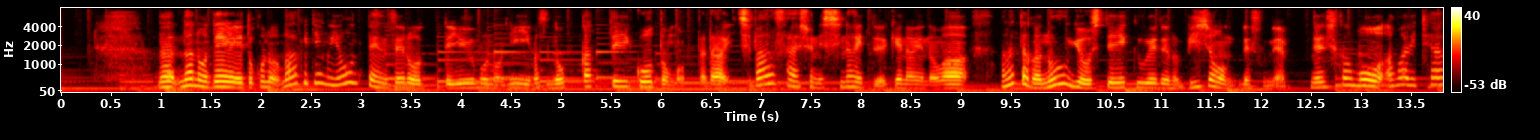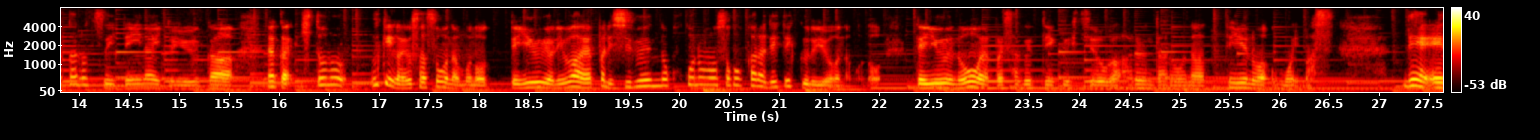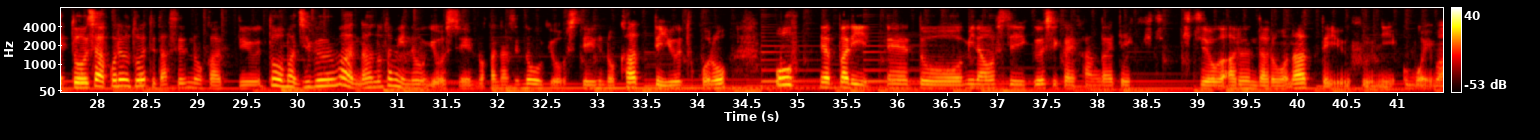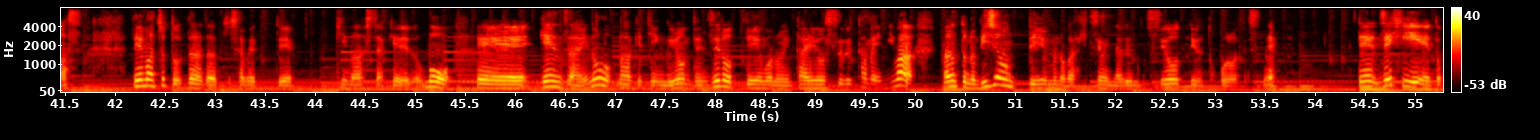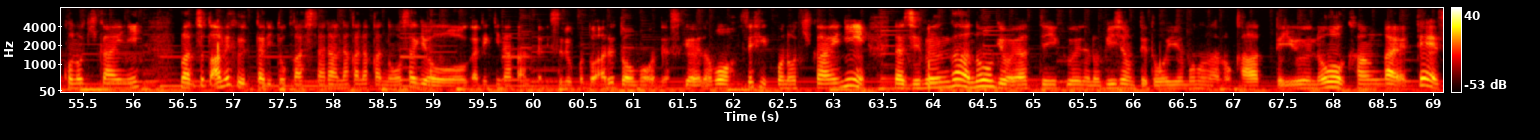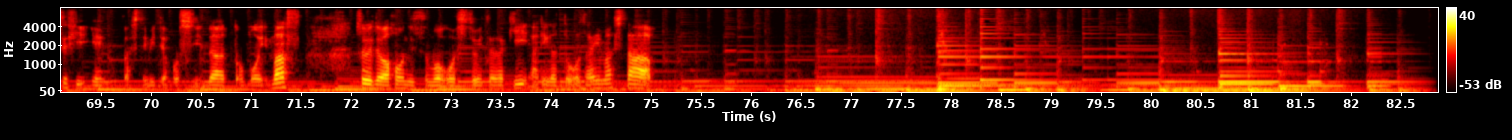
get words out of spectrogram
ななので、えっと、このマーケティング4.0っていうものにまず乗っかっていこうと思ったら、一番最初にしないといけないのは、あなたが農業していく上でのビジョンですね。でしかも、あまり手垢のついていないというか、なんか人の受けが良さそうなものっていうよりは、やっぱり自分の心の底から出てくるようなものっていうのをやっぱり探っていく必要があるんだろうなっていうのは思います。で、えっ、と、じゃあこれをどうやって出せるのかっていうと、まあ、自分は何のために農業をしているのか、なぜ農業をしているのかっていうところを、やっぱり、えっ、と、見直していく、しっかり考えていく必要があるんだろうなっていうふうに思います。で、まあちょっとだらだらと喋ってきましたけれども、えー、現在のマーケティング4.0っていうものに対応するためには、あなたのビジョンっていうものが必要になるんですよっていうところですね。で、ぜひ、えっ、と、この機会に、まあ、ちょっと雨降ったりとかしたらなかなか農作業ができなかったりすることあると思うんですけれども、ぜひこの機会に自分が農業をやっていく上でのビジョンってどういうものなのかっていうのを考えて、ぜひ言語化してみてほしいなと思います。それでは本日もご視聴いただきありがとうございました。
